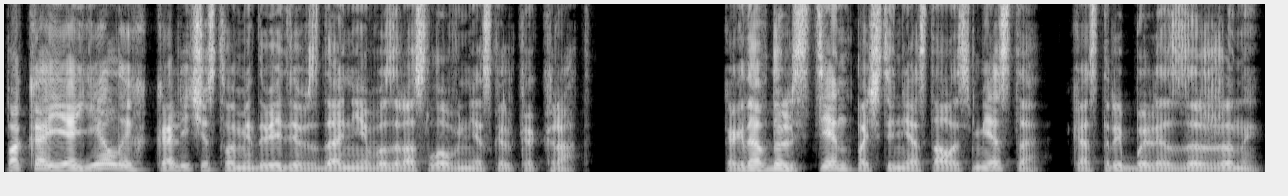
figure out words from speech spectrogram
пока я ел их, количество медведей в здании возросло в несколько крат. Когда вдоль стен почти не осталось места, костры были зажжены.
